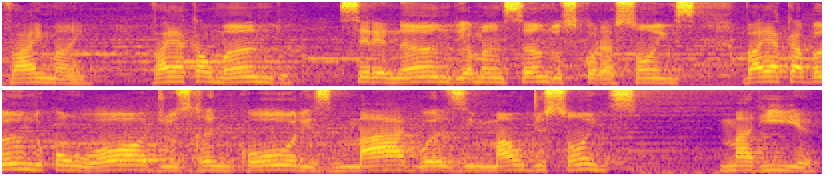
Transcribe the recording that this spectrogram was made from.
Vai, mãe, vai acalmando, serenando e amansando os corações, vai acabando com o ódio, os rancores, mágoas e maldições. Maria,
